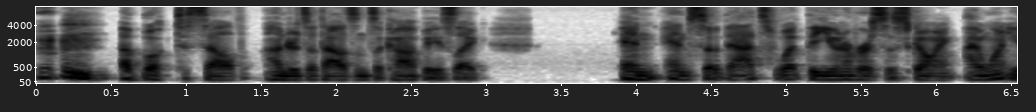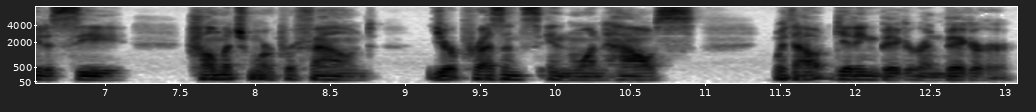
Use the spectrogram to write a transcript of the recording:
a book to sell hundreds of thousands of copies. Like and, and so that's what the universe is going. I want you to see how much more profound your presence in one house without getting bigger and bigger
